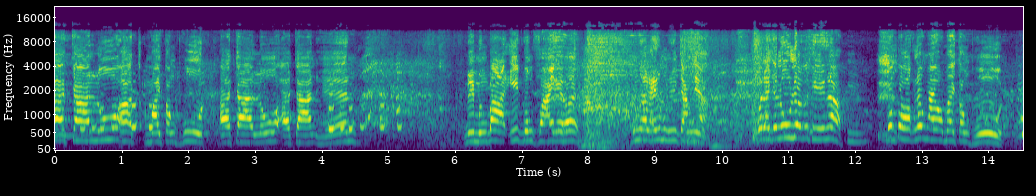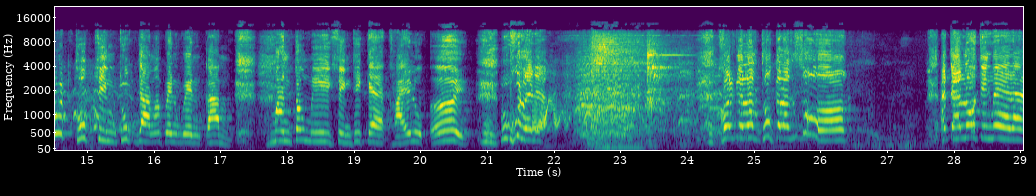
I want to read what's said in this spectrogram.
อาจารย์รู้อาไม่ต้องพูด อาจารย์รู้อาจารย์เห็น นี่มึงบ้าอีทวงไฟไงเฮ้ย มึงอะไรของมึงจริงจังเนี่ยเวลาจะรู้เรื่องก็ทีนะก็บอกแล้วไงว่าไม่ต้องพูด ทุกสิ่งทุกอย่างมันเป็นเวรกรรม มันต้องมีสิ่งที่แก้ไขลูกเอ้ย มึงพูดอะไรเนี่ย คนกำลังทุกข์กำลังโศ อาจารย์รู้จริงแน่นะ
